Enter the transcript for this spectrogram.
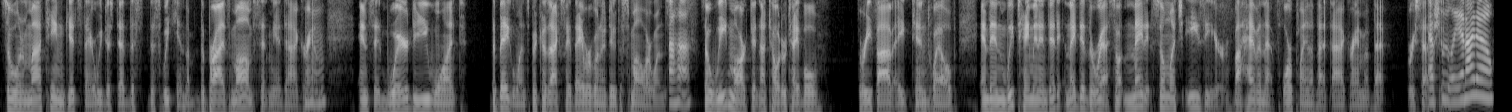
So when my team gets there, we just did this this weekend. The, the bride's mom sent me a diagram Mm-hmm. and said, "Where do you want the big ones?" Because actually, they were going to do the smaller ones. uh huh. So we marked it, and I told her table three, five, eight, 10, Mm-hmm. 12. And then we came in and did it, and they did the rest. So it made it so much easier by having that floor plan of that diagram of that reception. Absolutely. And I know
